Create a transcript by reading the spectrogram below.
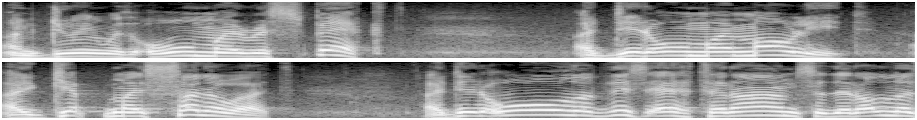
I'm doing with all my respect. I did all my mawlid, I kept my salawat, I did all of this ihtiram so that Allah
